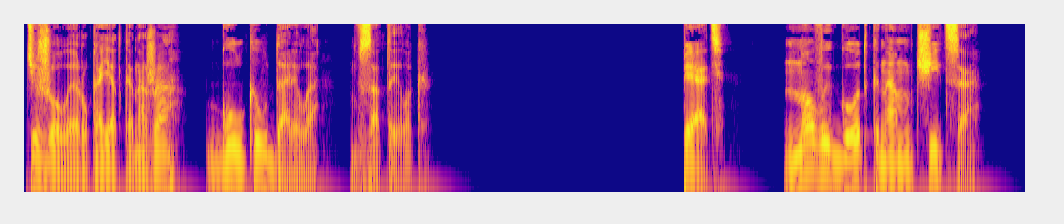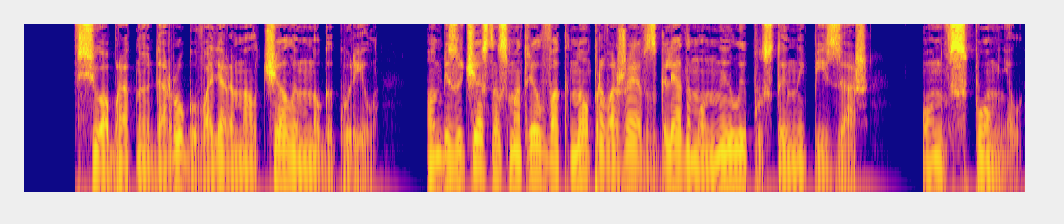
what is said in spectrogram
Тяжелая рукоятка ножа гулко ударила в затылок. Пять. Новый год к нам мчится. Всю обратную дорогу Валера молчал и много курил. Он безучастно смотрел в окно, провожая взглядом унылый пустынный пейзаж. Он вспомнил,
